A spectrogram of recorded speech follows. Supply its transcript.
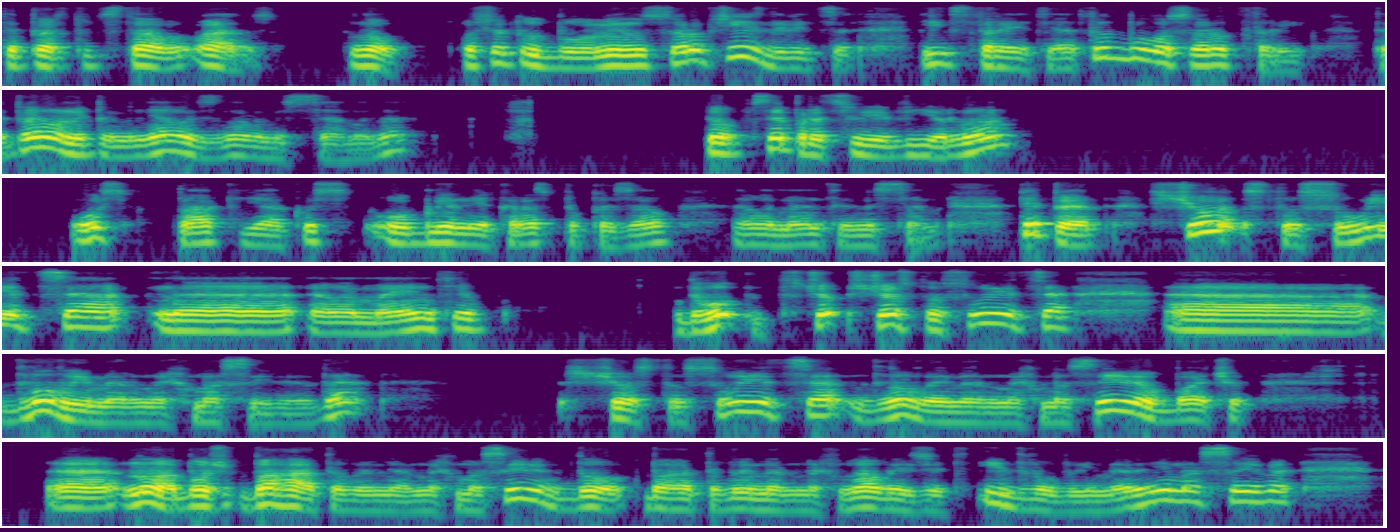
Тепер тут стало. А, ну, ось тут було мінус 46, дивіться, х третє, а тут було 43. Тепер вони помінялись знову місцями, да? То все працює вірно. Ось так якось обмін якраз показав елементи місцями. Тепер, що стосується е, елементів, дво, що, що стосується е, двовимірних масивів, да? Що стосується двовимірних масивів, бачу, е, ну або ж багатовимірних масивів, до багатовимірних належать і двовимірні масиви.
